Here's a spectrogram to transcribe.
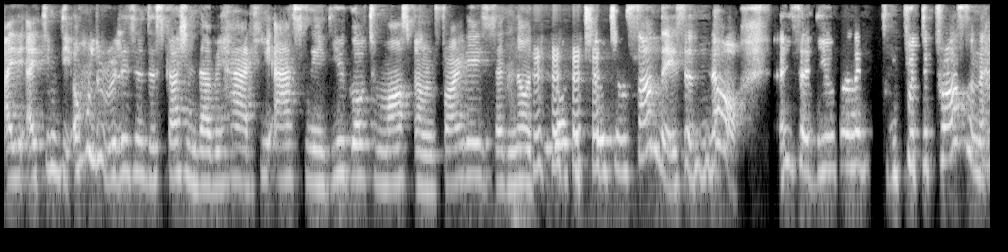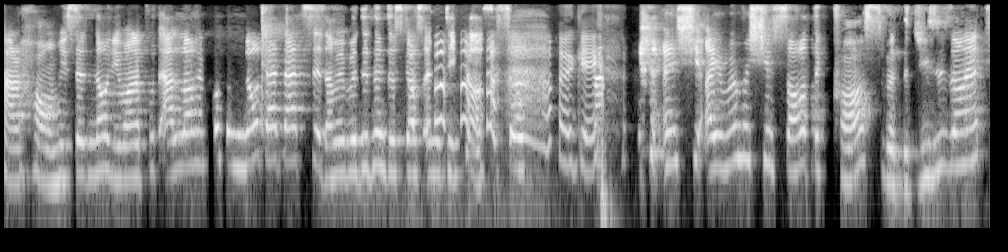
I, I, think the only religion discussion that we had, he asked me, Do you go to mosque on Fridays? He said, No. Do you go to church on Sunday? He said, No. I said, You want to put the cross on her home? He said, No. Do you want to put Allah in home? No, that, that's it. I mean, we didn't discuss anything else. So, okay. And she, I remember she saw the cross with the Jesus on it,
